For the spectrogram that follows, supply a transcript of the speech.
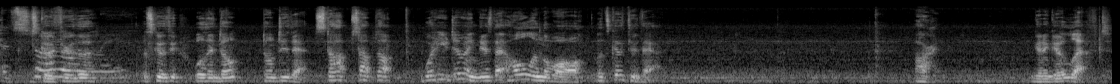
Let's go through the- let's go through. Well then don't, don't do that. Stop, stop, stop. What are you doing? There's that hole in the wall. Let's go through that. Alright. I'm gonna go left.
